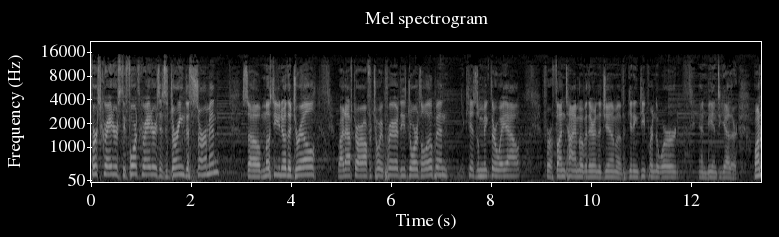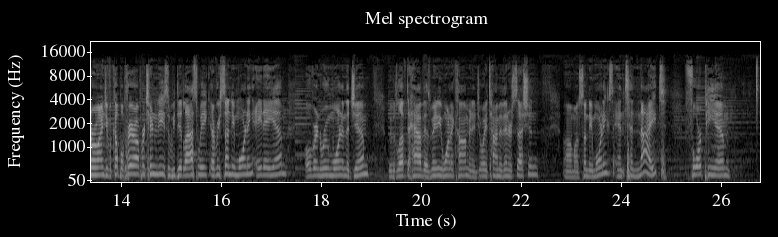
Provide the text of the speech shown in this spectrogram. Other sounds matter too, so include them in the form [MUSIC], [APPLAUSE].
first graders through fourth graders. It's during the sermon. So most of you know the drill. Right after our offertory prayer, these doors will open. The kids will make their way out for a fun time over there in the gym of getting deeper in the Word and being together. I want to remind you of a couple prayer opportunities that we did last week. Every Sunday morning, 8 a.m., over in room one in the gym. We would love to have as many want to come and enjoy a time of intercession um, on Sunday mornings. And tonight, 4 p.m.,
